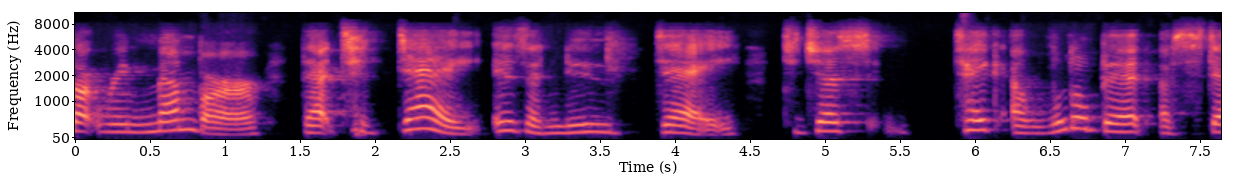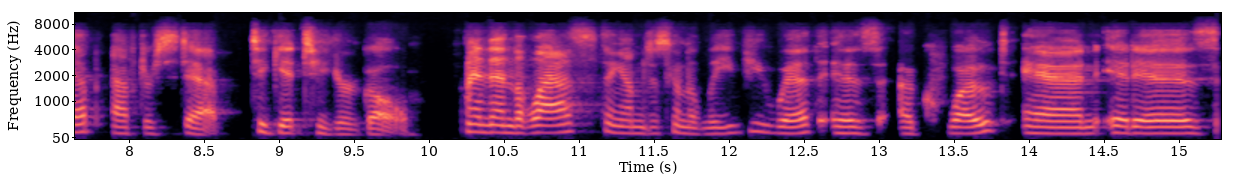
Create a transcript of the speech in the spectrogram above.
But remember that today is a new day to just take a little bit of step after step to get to your goal. And then the last thing I'm just going to leave you with is a quote, and it is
